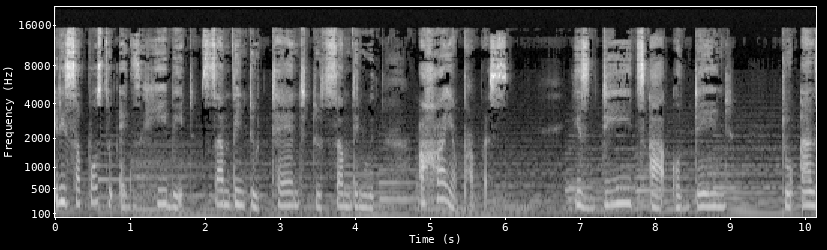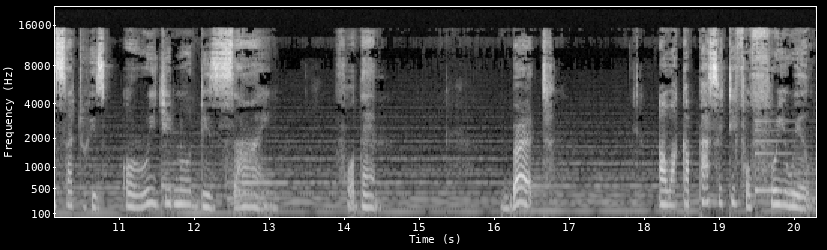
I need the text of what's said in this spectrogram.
It is supposed to exhibit something to tend to something with a higher purpose. His deeds are ordained to answer to his original design for them. But our capacity for free will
